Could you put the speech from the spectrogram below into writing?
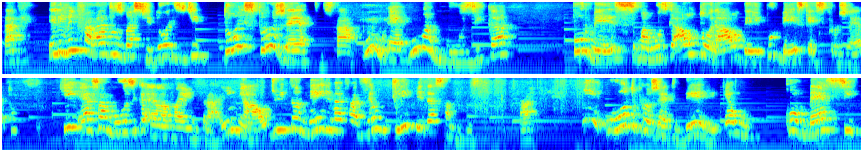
tá? Ele vem falar dos bastidores de dois projetos, tá? Um é uma música por mês, uma música autoral dele por mês, que é esse projeto, que essa música ela vai entrar em áudio e também ele vai fazer um clipe dessa música, tá? E o outro projeto dele é o Comece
